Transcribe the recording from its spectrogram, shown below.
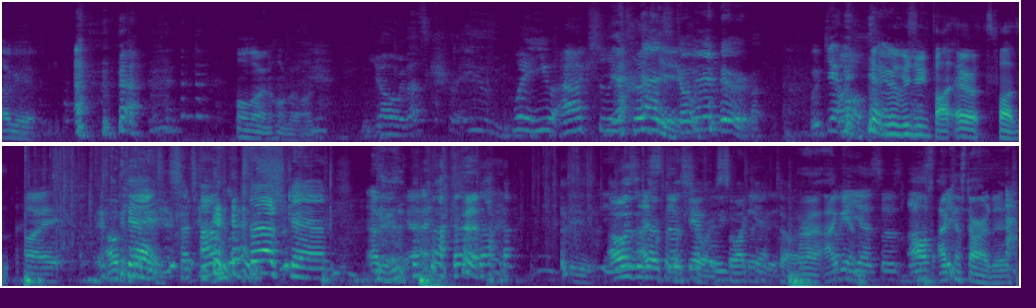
Okay. Hold on, hold on. Yo, that's crazy. Wait, you actually Yes, took it. come here. we can't. Oh. Yeah, we should pause. Er, pause it. Alright. Okay, so time for the trash can. Okay. Yeah. Dude, I wasn't there for still the can't story, so I can't it. tell. All right, I okay, can. yeah, so it's I'll, I can start it.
